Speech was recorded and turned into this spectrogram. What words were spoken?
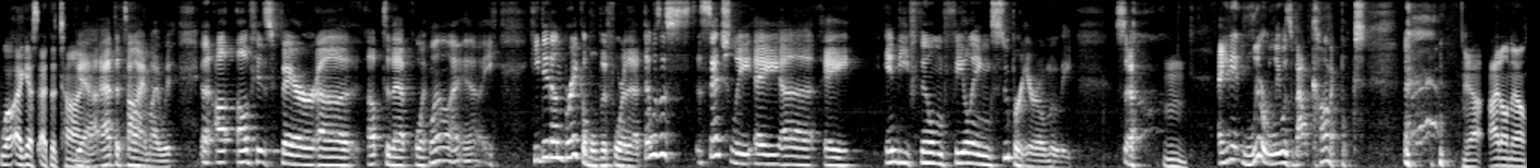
Well, I guess at the time. yeah, at the time I would uh, of his fare uh, up to that point. Well, I, uh, he- did Unbreakable before that. That was a essentially a uh, a indie film feeling superhero movie. So Mm. I mean, it literally was about comic books. Yeah, I don't know.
